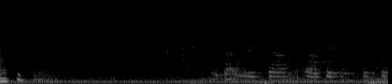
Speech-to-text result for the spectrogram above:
want this? What's that weird sound? Oh, taking a picture.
